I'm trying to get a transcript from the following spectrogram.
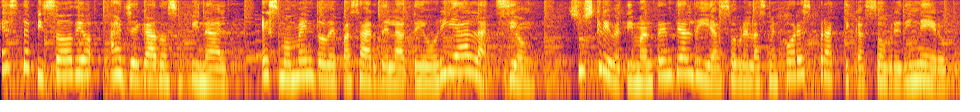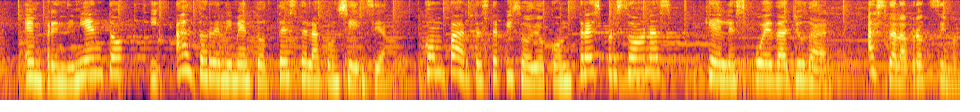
Este episodio ha llegado a su final. Es momento de pasar de la teoría a la acción Suscríbete y mantente al día sobre las mejores prácticas sobre dinero, emprendimiento y alto rendimiento desde la conciencia. Comparte este episodio con tres personas que les pueda ayudar. Hasta la próxima.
